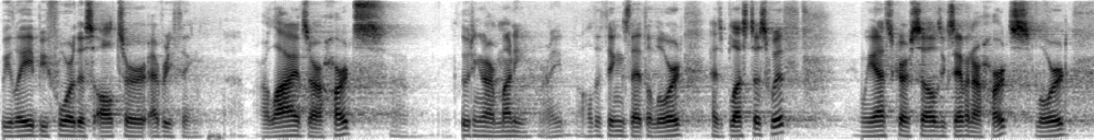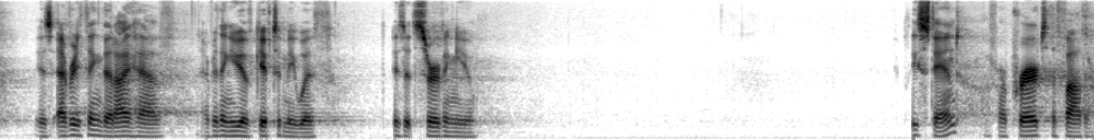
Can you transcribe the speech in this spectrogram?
we lay before this altar everything our lives, our hearts, um, including our money, right? All the things that the Lord has blessed us with. And we ask ourselves, examine our hearts. Lord, is everything that I have, everything you have gifted me with, is it serving you? Please stand for our prayer to the Father.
